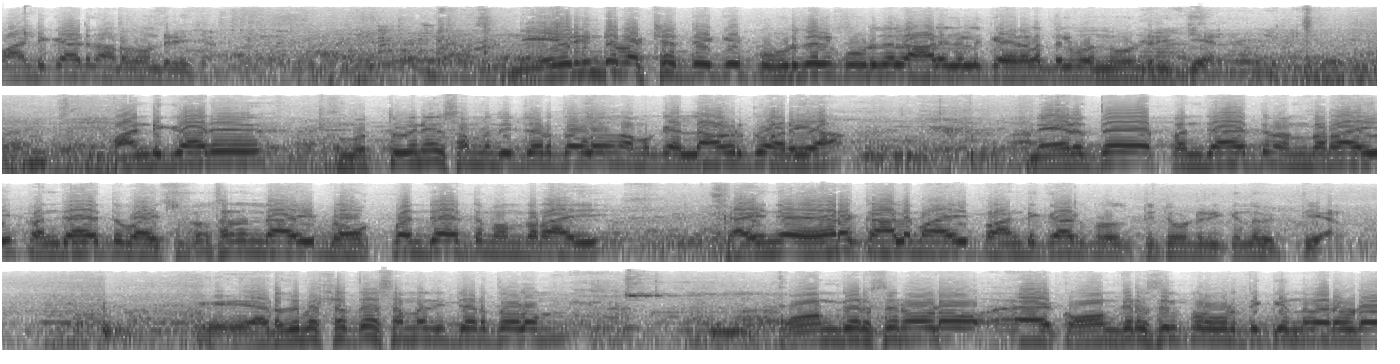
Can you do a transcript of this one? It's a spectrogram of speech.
പാണ്ടിക്കാട് നടന്നുകൊണ്ടിരിക്കുന്നത്. നേരിന്റെ പക്ഷത്തേക്ക് കൂടുതൽ കൂടുതൽ ആളുകൾ കേരളത്തിൽ വന്നുകൊണ്ടിരിക്കുകയാണ്. പാണ്ടിക്കാട് മുത്തുവിനെ സംബന്ധിച്ചിടത്തോളം നമുക്ക് എല്ലാവർക്കും അറിയാം. നേരത്തെ പഞ്ചായത്ത് മെമ്പറായി പഞ്ചായത്ത് വൈസ് പ്രസിഡന്റായി ബ്ലോക്ക് പഞ്ചായത്ത് മെമ്പറായി കഴിഞ്ഞ ഏറെക്കാലമായി പാണ്ടിക്കാട് പ്രവർത്തിച്ചുകൊണ്ടിരിക്കുന്ന വ്യക്തിയാണ്. ഇടതുപക്ഷത്തെ സംബന്ധിച്ചിടത്തോളം കോൺഗ്രസിനോടോ കോൺഗ്രസിൽ പ്രവർത്തിക്കുന്നവരോടോ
